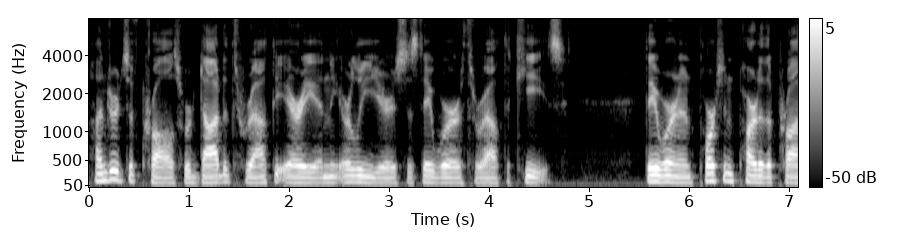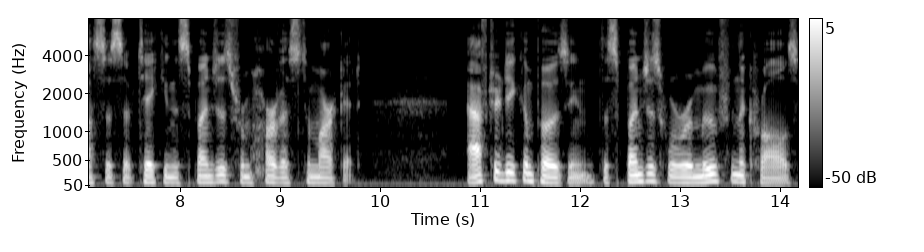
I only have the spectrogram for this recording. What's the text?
Hundreds of kraals were dotted throughout the area in the early years as they were throughout the Keys. They were an important part of the process of taking the sponges from harvest to market. After decomposing, the sponges were removed from the crawls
